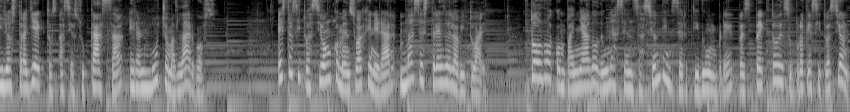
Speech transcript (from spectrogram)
y los trayectos hacia su casa eran mucho más largos. Esta situación comenzó a generar más estrés de lo habitual, todo acompañado de una sensación de incertidumbre respecto de su propia situación.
